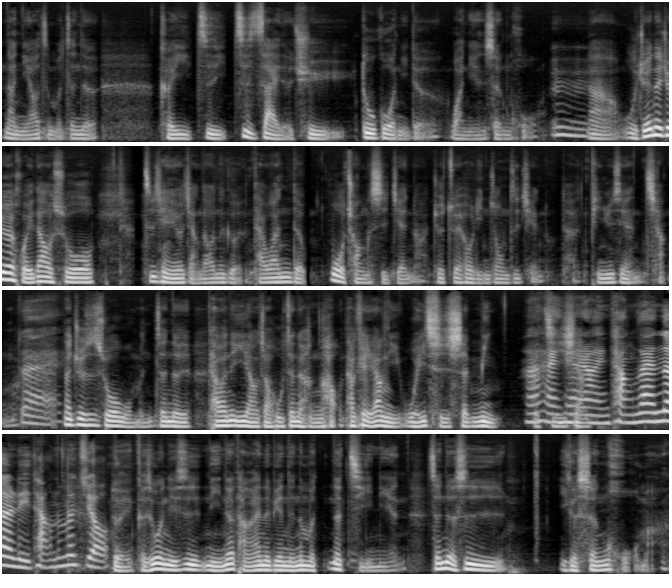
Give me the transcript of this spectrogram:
那你要怎么真的？可以自自在的去度过你的晚年生活。嗯，那我觉得就会回到说，之前有讲到那个台湾的卧床时间啊，就最后临终之前，它平均时间很长嘛。对，那就是说我们真的台湾的医疗照护真的很好，它可以让你维持生命还可以让你躺在那里躺那么久。对，可是问题是你那躺在那边的那么那几年，真的是一个生活嘛？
